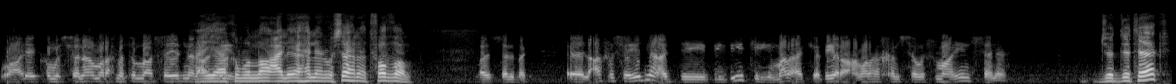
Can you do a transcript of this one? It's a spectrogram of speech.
وعليكم السلام ورحمة الله سيدنا العزيز. حياكم الله علي. أهلا وسهلا. تفضل. الله يسلمك. العفو سيدنا. عندي ببيتي مرأة كبيرة عمرها 85 سنة. جدتك؟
